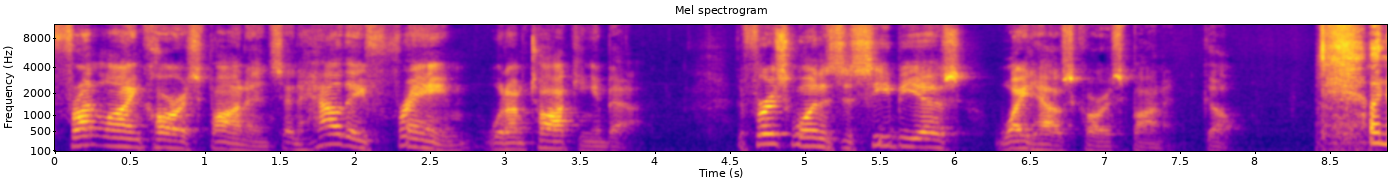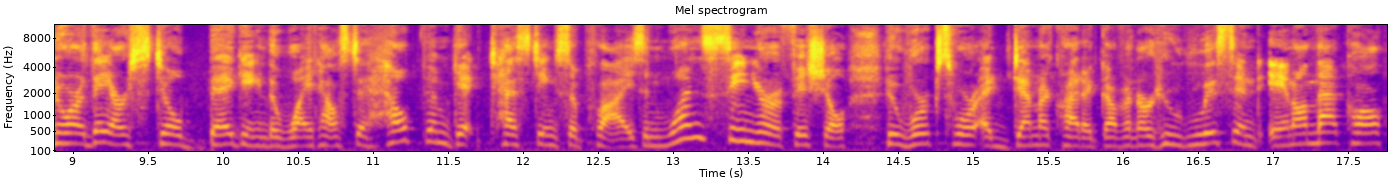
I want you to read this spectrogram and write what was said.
frontline correspondents and how they frame what I'm talking about. The first one is the CBS White House correspondent. Go. Honora, they are still begging the White House to help them get testing supplies. And one senior official who works for a Democratic governor who listened in on that call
